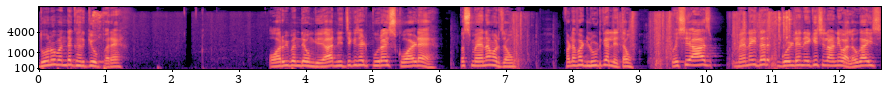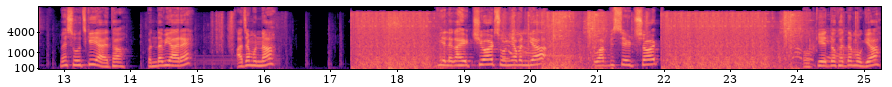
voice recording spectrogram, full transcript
दोनों बंदे घर के ऊपर है। और भी बंदे होंगे यार, नीचे की साइड पूरा स्क्वाड है। बस मैं ना मर जाऊँ। फटाफट लूट कर लेता हूँ। वैसे आज मैं ना इधर गोल्डन एक ही चलाने वाला हूँ गाइस मैं सोच के ही आया था। बंदा भी आ रहा है। आजा मुन्ना। ये लगा हेड शॉट सोनिया बन गया। वापिस से हेड शॉट ओके तो खत्म हो गया।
